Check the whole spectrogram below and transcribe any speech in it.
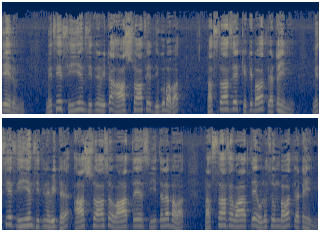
තේරුණි. මෙසේ සිහියෙන් සිටින විට ආශ්වාසයේ දිගු බවත් ප්‍රශ්වාසයේ කෙටි බවත් වැටහිනි. මෙසේ සිහියෙන් සිටින විට ආශ්වාස වාතය සීතල බවත් ප්‍රශ්වාස වාතය උණුසුම් බවත් වැටහිනි.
